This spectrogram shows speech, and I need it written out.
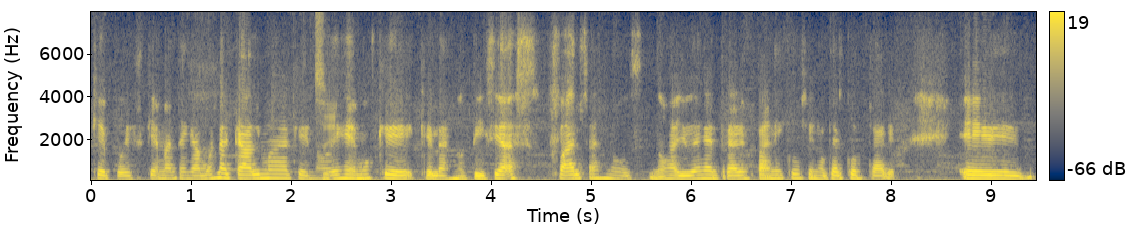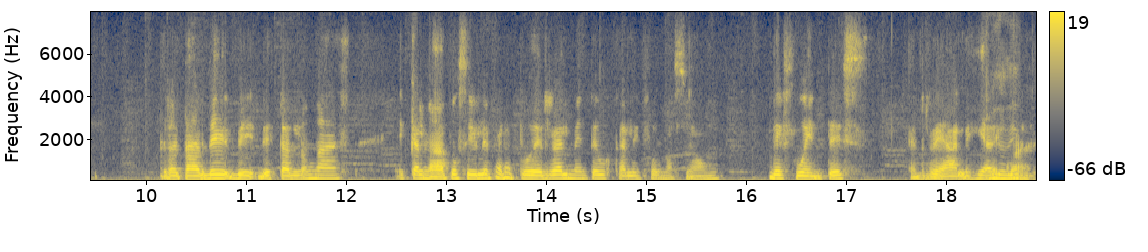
que pues que mantengamos la calma, que no Sí. dejemos que, que las noticias falsas nos, nos ayuden a entrar en pánico, sino que al contrario, eh, tratar de, de- de estar lo más calmada posible para poder realmente buscar la información de fuentes reales y adecuadas.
